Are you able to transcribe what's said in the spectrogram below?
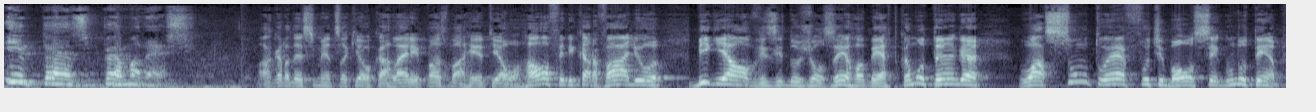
em tese permanece. Agradecimentos aqui ao Carlyle Paz Barreto e ao Ralf de Carvalho, Big Alves e do José Roberto Camutanga. O assunto é futebol segundo tempo.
